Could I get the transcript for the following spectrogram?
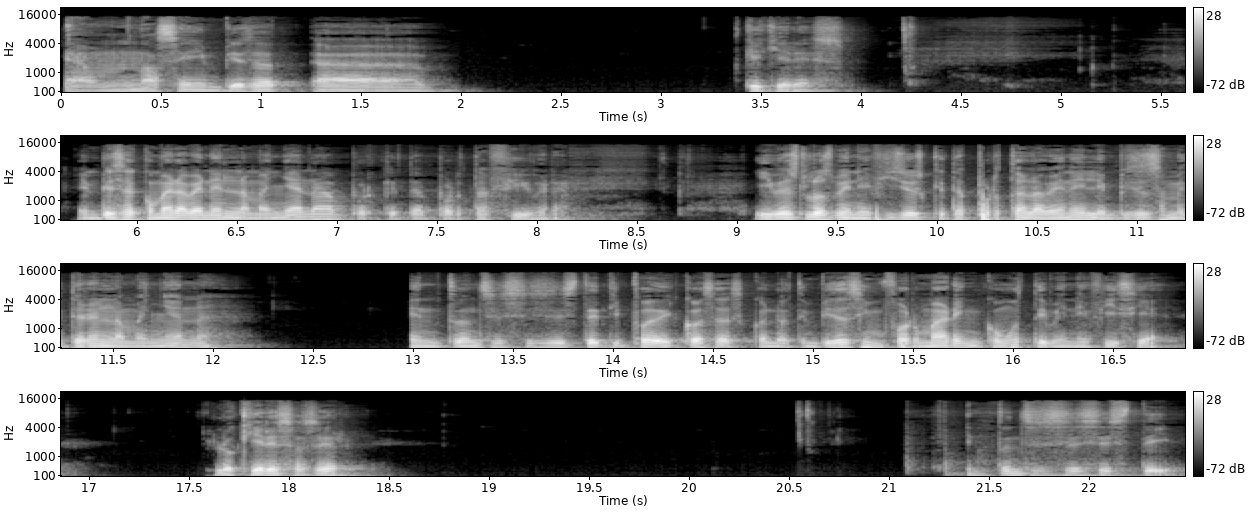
no sé, empieza a... ¿Qué quieres? Empieza a comer avena en la mañana porque te aporta fibra. Y ves los beneficios que te aporta la avena y le empiezas a meter en la mañana. Entonces es este tipo de cosas. Cuando te empiezas a informar en cómo te beneficia, lo quieres hacer. Entonces es este,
